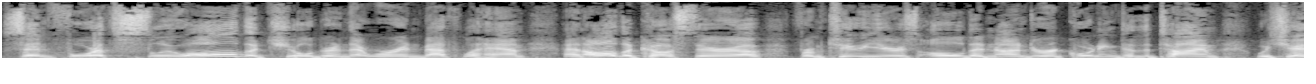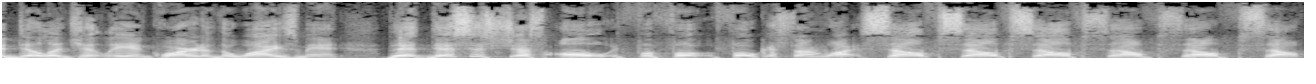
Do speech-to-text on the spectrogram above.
sent forth, slew all the children that were in Bethlehem and all the coast thereof, from two years old and under, according to the time which he had diligently inquired of the wise man. This is just all fo- focused on what? Self, self, self, self, self, self.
